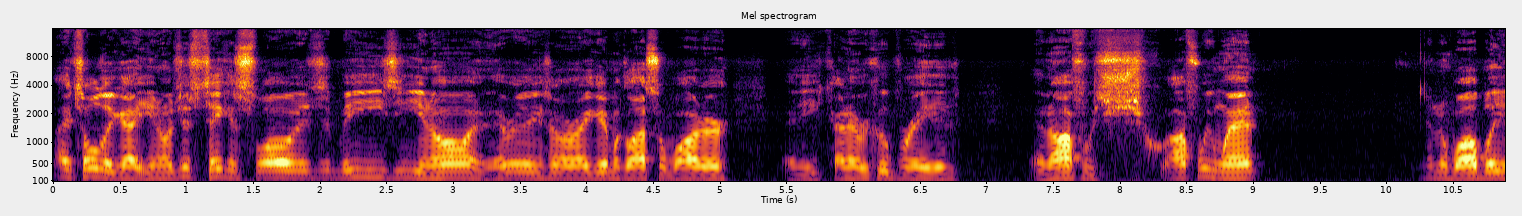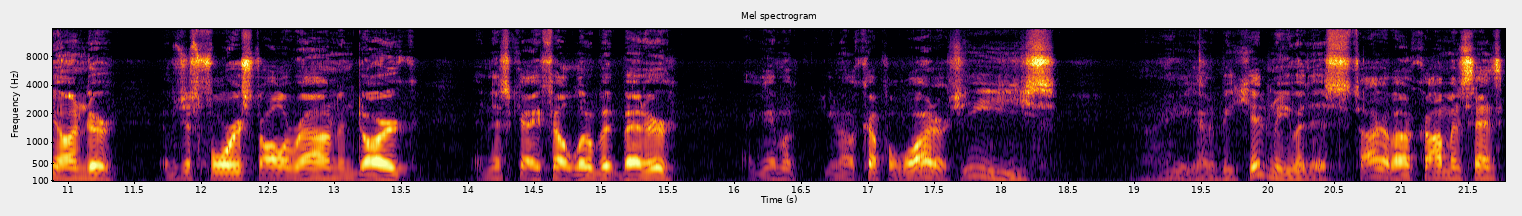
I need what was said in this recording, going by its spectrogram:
I told the guy, you know, just take it slow. It's be easy, you know, and everything's all right. Give him a glass of water, and he kind of recuperated, and off we off we went in the wobbly yonder. It was just forest all around and dark, and this guy felt a little bit better. I gave him a you know a cup of water. Jeez, uh, you got to be kidding me with this. Talk about common sense.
